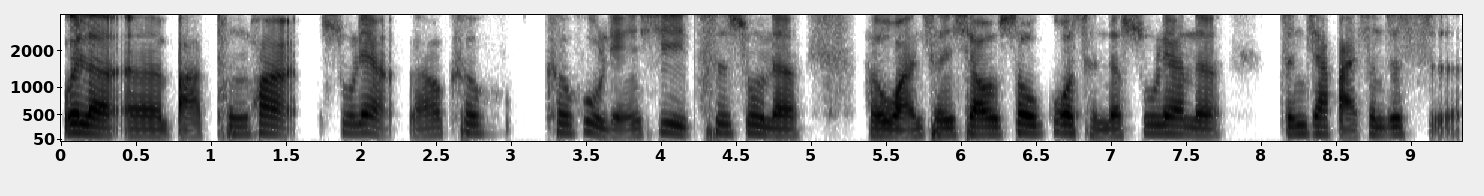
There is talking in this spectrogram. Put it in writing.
为了呃把通话数量，然后客户客户联系次数呢和完成销售过程的数量呢增加百分之十，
